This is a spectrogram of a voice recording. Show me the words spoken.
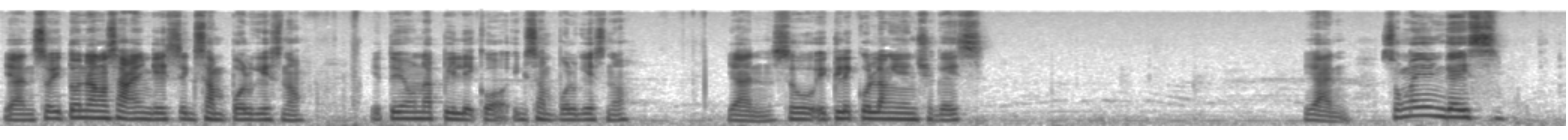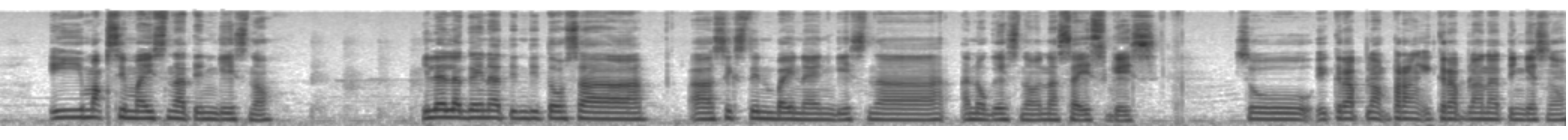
Yan. So, ito na lang sa akin guys. Example guys, no. Ito yung napili ko. Example guys, no. Yan. So, i-click ko lang yan siya guys. Yan. So, ngayon guys, i-maximize natin guys, no. Ilalagay natin dito sa uh, 16 by 9 guys na ano guys, no. Na size guys. So, i-crop lang. Parang i-crop lang natin guys, no.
